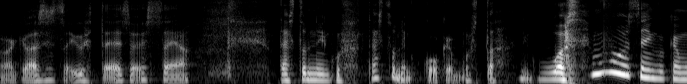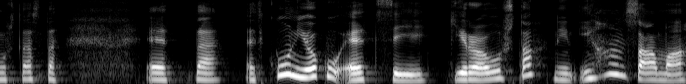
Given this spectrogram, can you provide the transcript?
kaikenlaisissa yhteisöissä ja tästä on, niin kuin, tästä on niin kuin kokemusta, niin kuin vuosien, vuosien kokemus tästä, että, että kun joku etsii kirousta, niin ihan sama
